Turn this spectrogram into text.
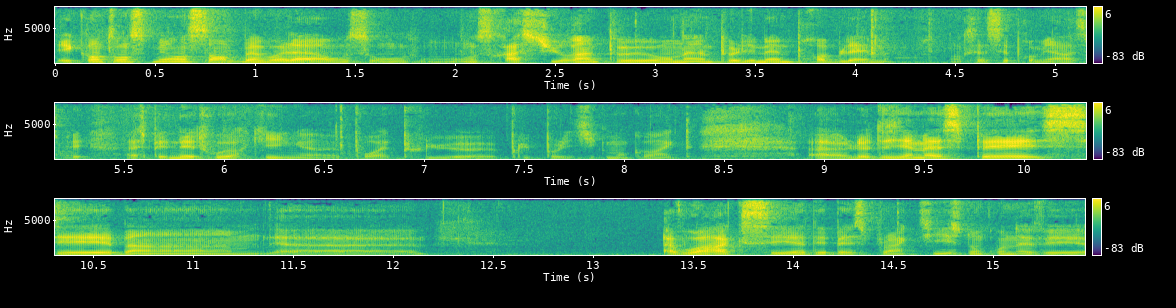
Et quand on se met ensemble, ben voilà, on, se rassure un peu, on a un peu les mêmes problèmes. Donc ça, c'est le premier aspect, aspect networking, euh, pour être plus, euh, politiquement correct. Euh, le deuxième aspect, c'est ben, avoir accès à des best practices. Donc on avait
